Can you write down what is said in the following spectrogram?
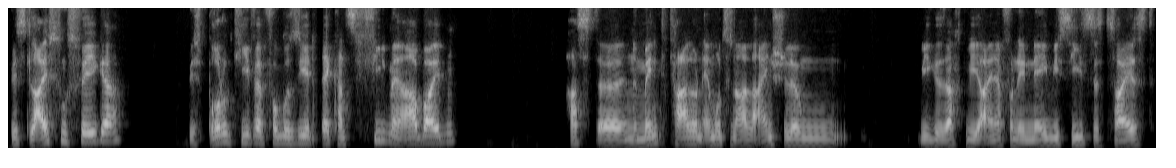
bist leistungsfähiger, bist produktiver, fokussierter, kannst viel mehr arbeiten, hast äh, eine mentale und emotionale Einstellung, wie gesagt, wie einer von den Navy Seals. Das heißt,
